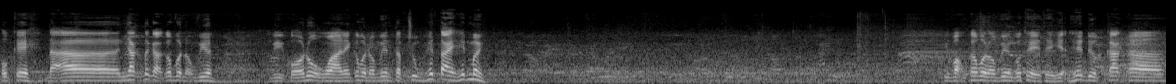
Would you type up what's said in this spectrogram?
Ok, đã nhắc tất cả các vận động viên. Vì có độ ngoài nên các vận động viên tập trung hết tay hết mình. Hy vọng các vận động viên có thể thể hiện hết được các uh,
